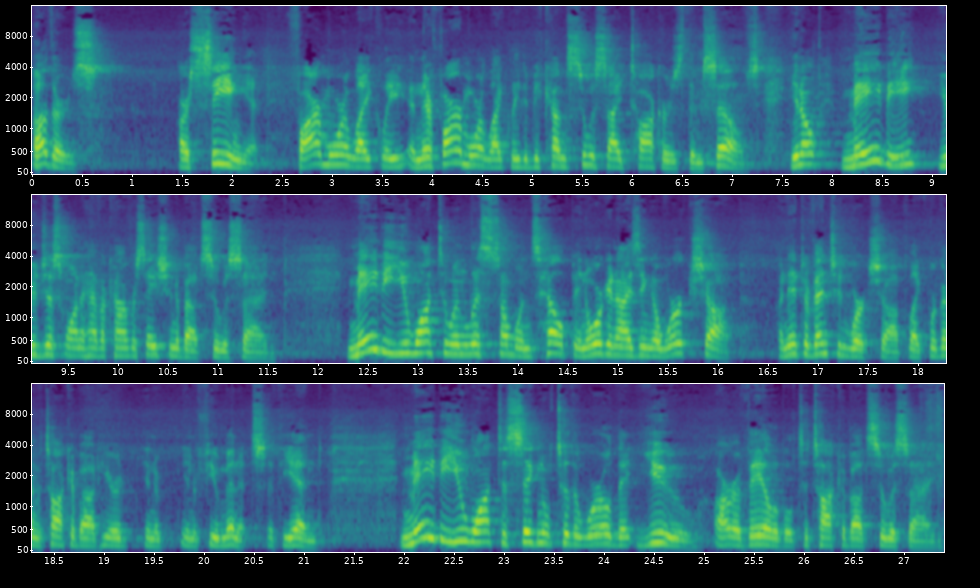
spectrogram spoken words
others are seeing it far more likely, and they're far more likely to become suicide talkers themselves. You know, maybe you just want to have a conversation about suicide. Maybe you want to enlist someone's help in organizing a workshop, an intervention workshop, like we're going to talk about here in a, in a few minutes at the end. Maybe you want to signal to the world that you are available to talk about suicide.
